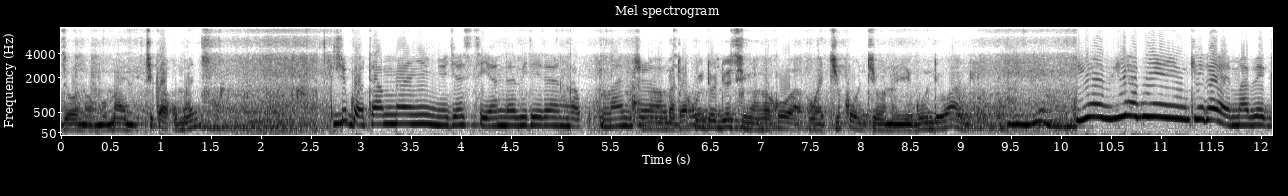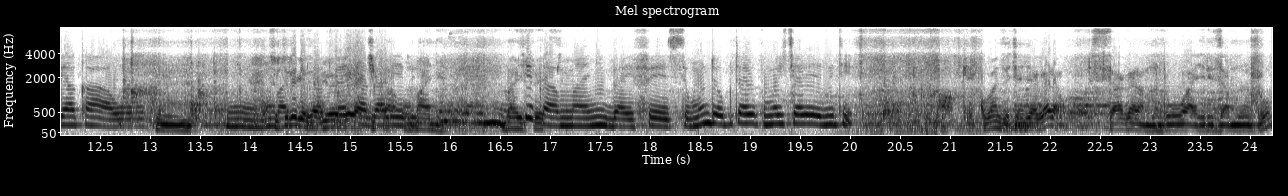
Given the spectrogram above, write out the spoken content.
zoono omumanyi kikakumanyi kiko tamanyi nnyo just yandabirira nga ku madra takuintroducingangako wa- wa kiko nti ono ye gundi wange. Byebingira emabegako awo kikamanyi by face. Omuntu okutali kumukitala Okay, kuba nze kyenjagala saagala muntu owayiriza muntu.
